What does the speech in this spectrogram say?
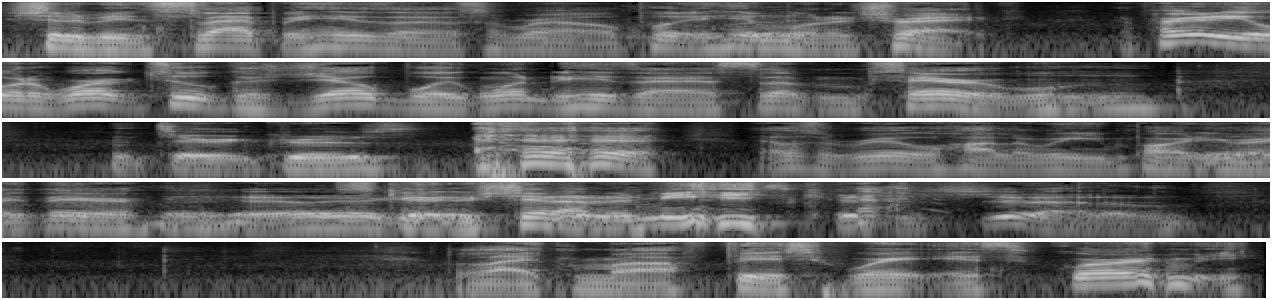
should have been slapping his ass around, putting him on the track. Apparently it would have worked too, cause Joe Boy wanted his ass something terrible. Terry Crews. that was a real Halloween party right there. Yeah, yeah, Scared the shit out of me. Scared the shit out of him. like my fish wet and squirmy.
